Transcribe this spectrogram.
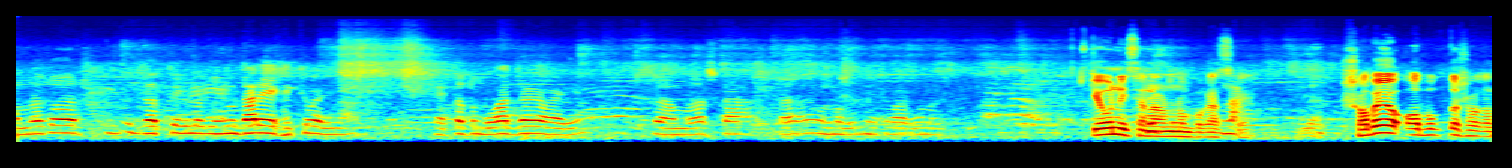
আমরা তো আর যাত্রীগুলো দাঁড়িয়ে খেতে পারি না। একটা তো বহার জায়গা লাগে তো আমরা অন্য কিছু নিতে পারব না। কেউ নিচ্ছে না অন্য প্রকাশকে সবাই অভুক্ত সকাল।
